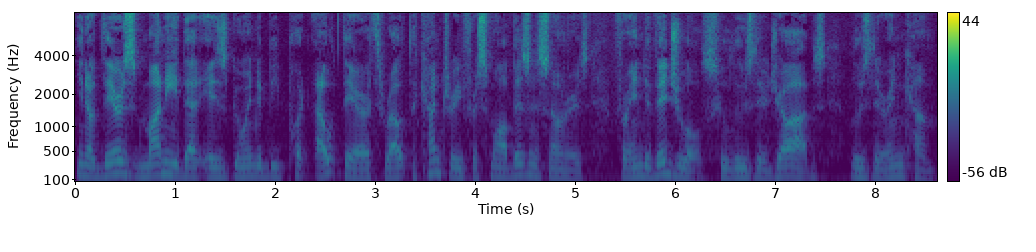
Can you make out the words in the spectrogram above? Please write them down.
you know, there's money that is going to be put out there throughout the country for small business owners, for individuals who lose their jobs, lose their income,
